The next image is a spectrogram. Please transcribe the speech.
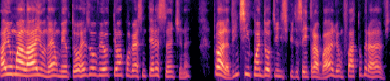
Aí o Malaio, né, o mentor, resolveu ter uma conversa interessante, né? Falou, olha, 25 anos de doutrina espírita sem trabalho é um fato grave.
